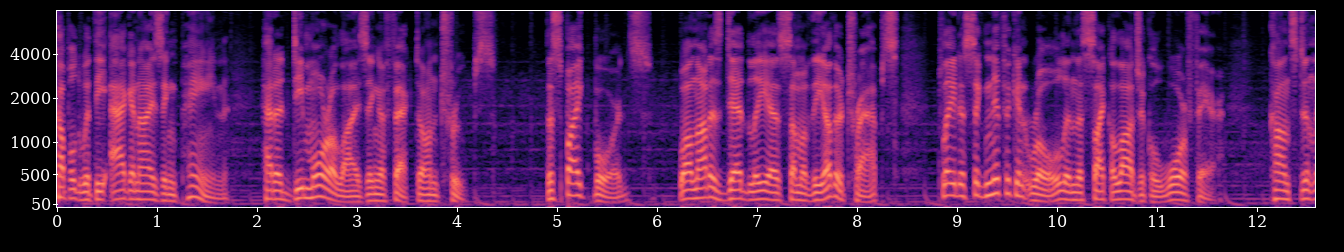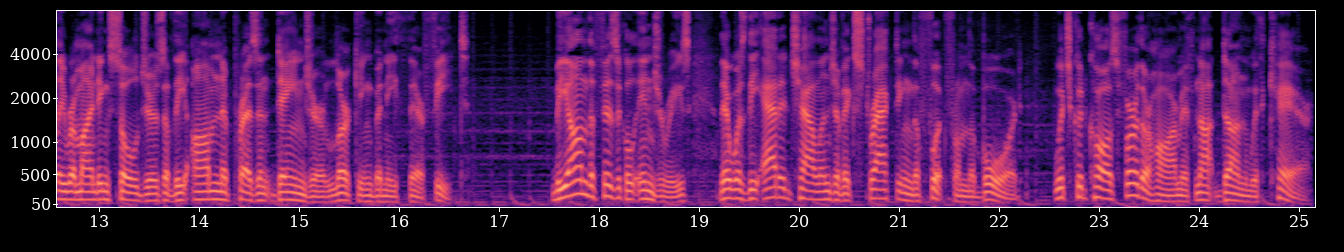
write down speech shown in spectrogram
coupled with the agonizing pain, had a demoralizing effect on troops. The spike boards, while not as deadly as some of the other traps, played a significant role in the psychological warfare, constantly reminding soldiers of the omnipresent danger lurking beneath their feet. Beyond the physical injuries, there was the added challenge of extracting the foot from the board, which could cause further harm if not done with care.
